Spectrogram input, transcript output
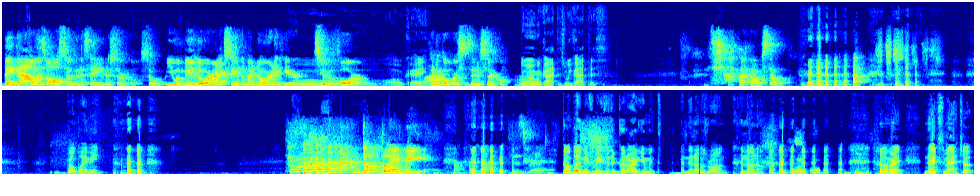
Big Al is also going to say inner circle. So you and me, Lou, are actually in the minority here, two to four. Ooh, Okay. Wow. Pinnacle versus inner circle. Don't worry, we got this. We got this. I hope so. Don't blame me. Don't blame me. Don't blame me for making such a good argument. And then I was wrong. No, no. All right. Next matchup.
